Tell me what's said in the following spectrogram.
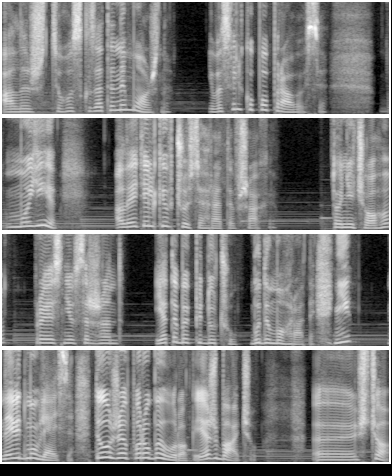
але ж цього сказати не можна. І Василько поправився Мої, але я тільки вчуся грати в шахи. То нічого, прояснив сержант. Я тебе підучу, будемо грати. Ні, не відмовляйся. Ти уже поробив уроки, я ж бачу. Е, Що,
